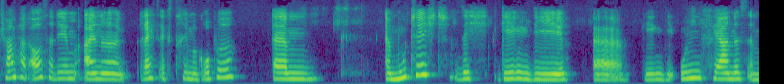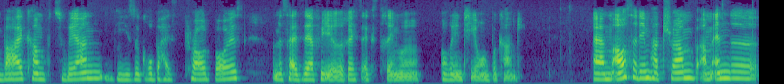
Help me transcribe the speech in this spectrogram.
Trump hat außerdem eine rechtsextreme Gruppe ähm, ermutigt, sich gegen die, äh, gegen die Unfairness im Wahlkampf zu wehren. Diese Gruppe heißt Proud Boys und ist halt sehr für ihre rechtsextreme Orientierung bekannt. Ähm, außerdem hat Trump am Ende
